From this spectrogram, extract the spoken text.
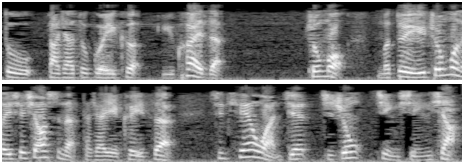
度大家度过一个愉快的周末。那么对于周末的一些消息呢，大家也可以在今天晚间集中进行一下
